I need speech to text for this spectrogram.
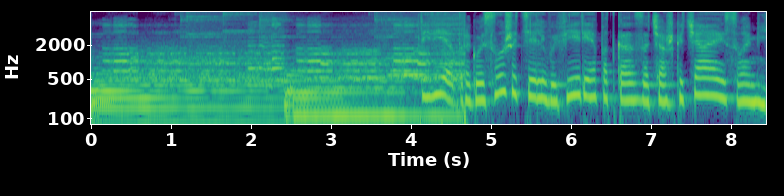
love. Привет, дорогой слушатель! В эфире подкаст «За чашкой чая» и с вами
